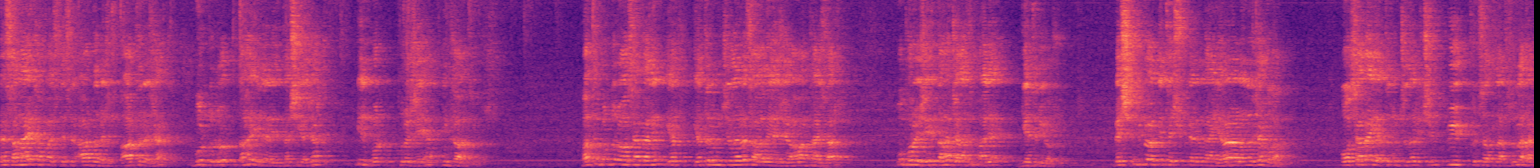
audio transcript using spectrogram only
ve sanayi kapasitesini artıracak, artıracak Burdur'u daha ileriye taşıyacak bir projeye imza atıyoruz. Batı Burdur OSB'nin yatırımcılara sağlayacağı avantajlar bu projeyi daha cazip hale getiriyor. Beşinci bölge teşviklerinden yararlanacak olan OSB yatırımcılar için büyük fırsatlar sunarak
